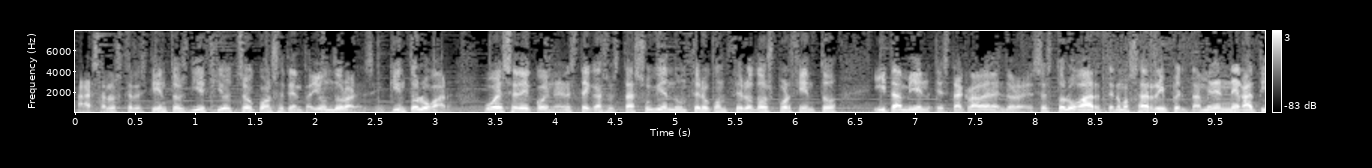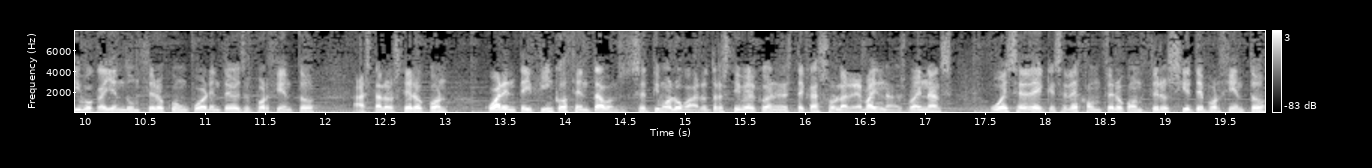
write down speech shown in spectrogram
hasta los 318,71 dólares. En quinto lugar, USD Coin, en este caso está subiendo un 0,02% y también está clavada en el dólar. En sexto lugar, tenemos a Ripple, también en negativo, cayendo un 0,48% hasta los 0,45 centavos. En séptimo lugar, otro stablecoin, en este caso la de Binance, Binance USD, que se deja un 0,07%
